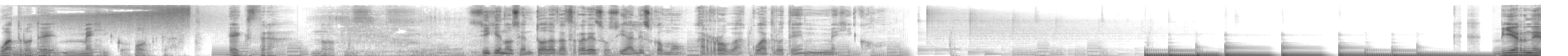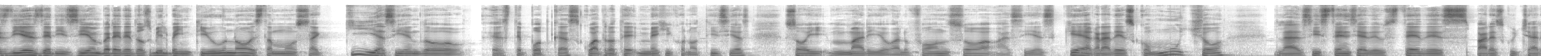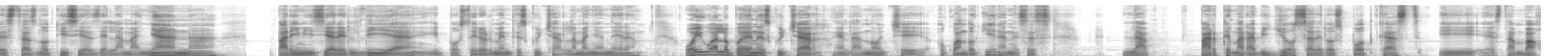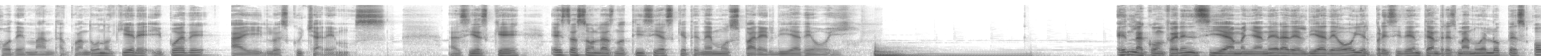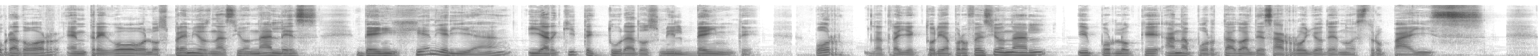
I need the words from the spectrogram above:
4T México Podcast Extra Noticias. Síguenos en todas las redes sociales como arroba 4T México. Viernes 10 de diciembre de 2021 estamos aquí haciendo este podcast 4T México Noticias. Soy Mario Alfonso, así es que agradezco mucho la asistencia de ustedes para escuchar estas noticias de la mañana, para iniciar el día y posteriormente escuchar la mañanera. O igual lo pueden escuchar en la noche o cuando quieran. Esa es la parte maravillosa de los podcasts y están bajo demanda. Cuando uno quiere y puede, ahí lo escucharemos. Así es que estas son las noticias que tenemos para el día de hoy. En la conferencia mañanera del día de hoy, el presidente Andrés Manuel López Obrador entregó los premios nacionales de Ingeniería y Arquitectura 2020 por la trayectoria profesional y por lo que han aportado al desarrollo de nuestro país.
